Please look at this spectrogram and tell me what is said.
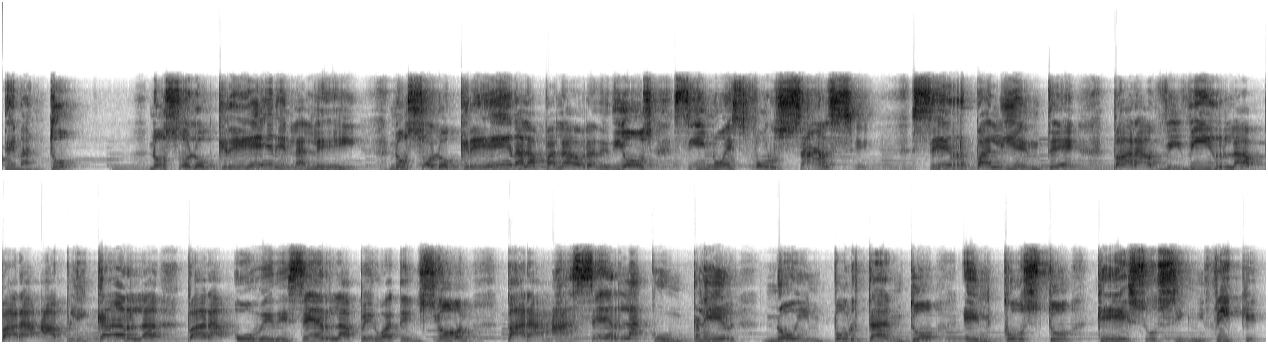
te mandó. No solo creer en la ley, no solo creer a la palabra de Dios, sino esforzarse, ser valiente para vivirla, para aplicarla, para obedecerla, pero atención, para hacerla cumplir, no importando el costo que eso signifique.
